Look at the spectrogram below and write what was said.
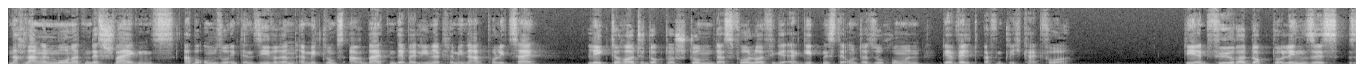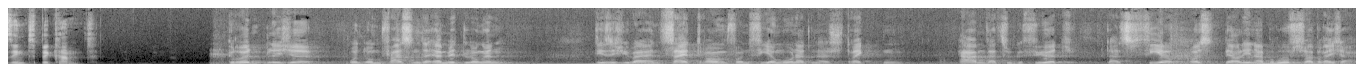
Nach langen Monaten des Schweigens, aber umso intensiveren Ermittlungsarbeiten der Berliner Kriminalpolizei legte heute Dr. Stumm das vorläufige Ergebnis der Untersuchungen der Weltöffentlichkeit vor. Die Entführer Dr. Linses sind bekannt. Gründliche und umfassende Ermittlungen, die sich über einen Zeitraum von vier Monaten erstreckten, haben dazu geführt, dass vier Ostberliner Berufsverbrecher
